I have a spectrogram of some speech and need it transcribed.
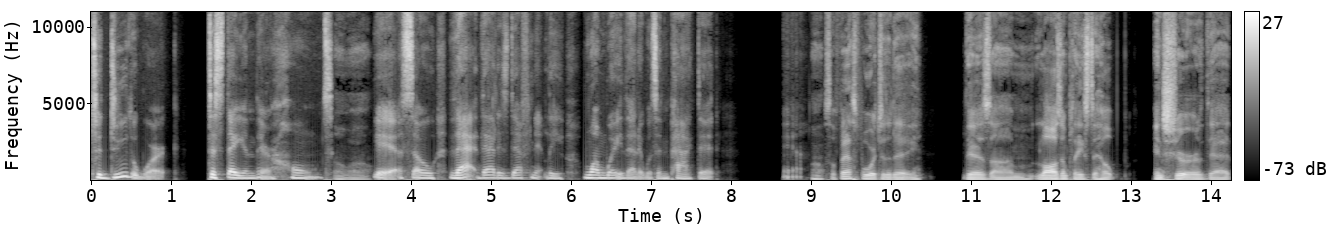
to do the work to stay in their homes. Oh wow. Yeah, so that that is definitely one way that it was impacted. Yeah. Oh, so fast forward to today, there's um, laws in place to help ensure that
